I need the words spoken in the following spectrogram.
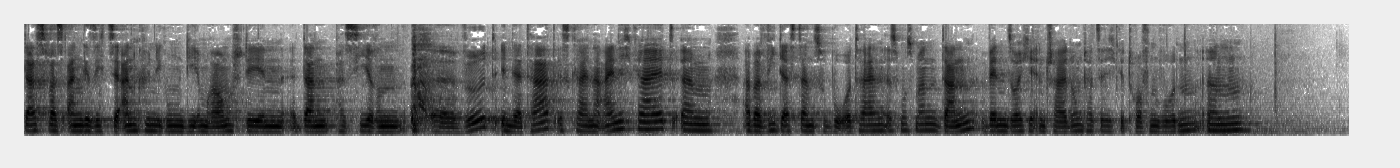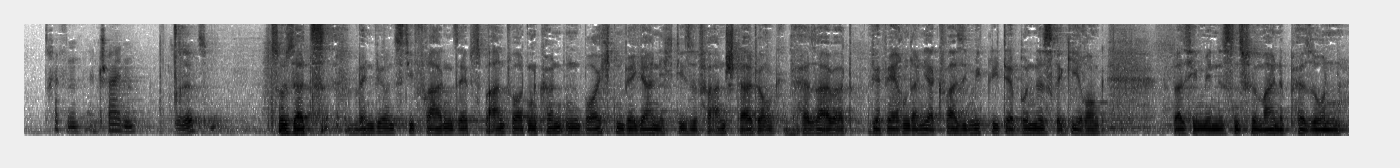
das, was angesichts der Ankündigungen, die im Raum stehen, dann passieren äh, wird. In der Tat ist keine Einigkeit. Ähm, aber wie das dann zu beurteilen ist, muss man dann, wenn solche Entscheidungen tatsächlich getroffen wurden, ähm, treffen, entscheiden. Zusatz? Zusatz, wenn wir uns die Fragen selbst beantworten könnten, bräuchten wir ja nicht diese Veranstaltung, Herr Seibert. Wir wären dann ja quasi Mitglied der Bundesregierung was ich mindestens für meine Person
